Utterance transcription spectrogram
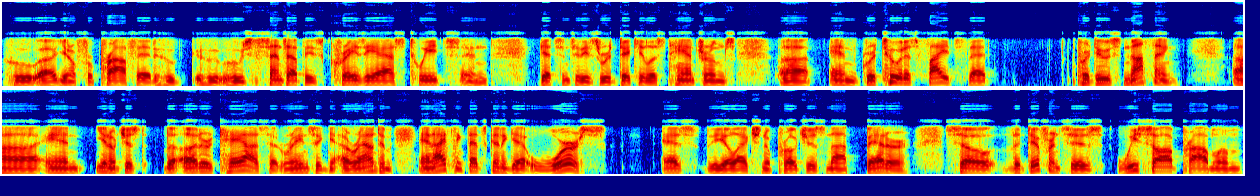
who uh, you know for profit, who who who sends out these crazy ass tweets and gets into these ridiculous tantrums uh, and gratuitous fights that produce nothing. Uh, and you know just the utter chaos that reigns around him, and I think that's going to get worse as the election approaches, not better. So the difference is we saw a problem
